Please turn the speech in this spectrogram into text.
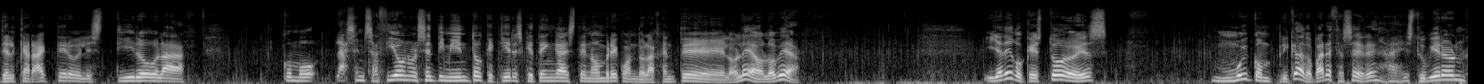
del carácter o el estilo, la como la sensación o el sentimiento que quieres que tenga este nombre cuando la gente lo lea o lo vea. Y ya digo que esto es muy complicado, parece ser. ¿eh? Estuvieron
